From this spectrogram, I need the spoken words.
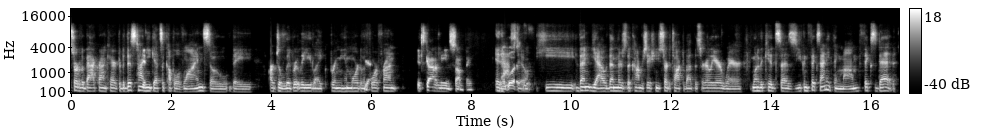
sort of a background character, but this time he gets a couple of lines, so they are deliberately like bringing him more to the Yeah. forefront. It's gotta mean something. It It has would. to. He then, yeah, then there's the conversation. You sort of talked about this earlier where one of the kids says, You can fix anything, mom, fix dead.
